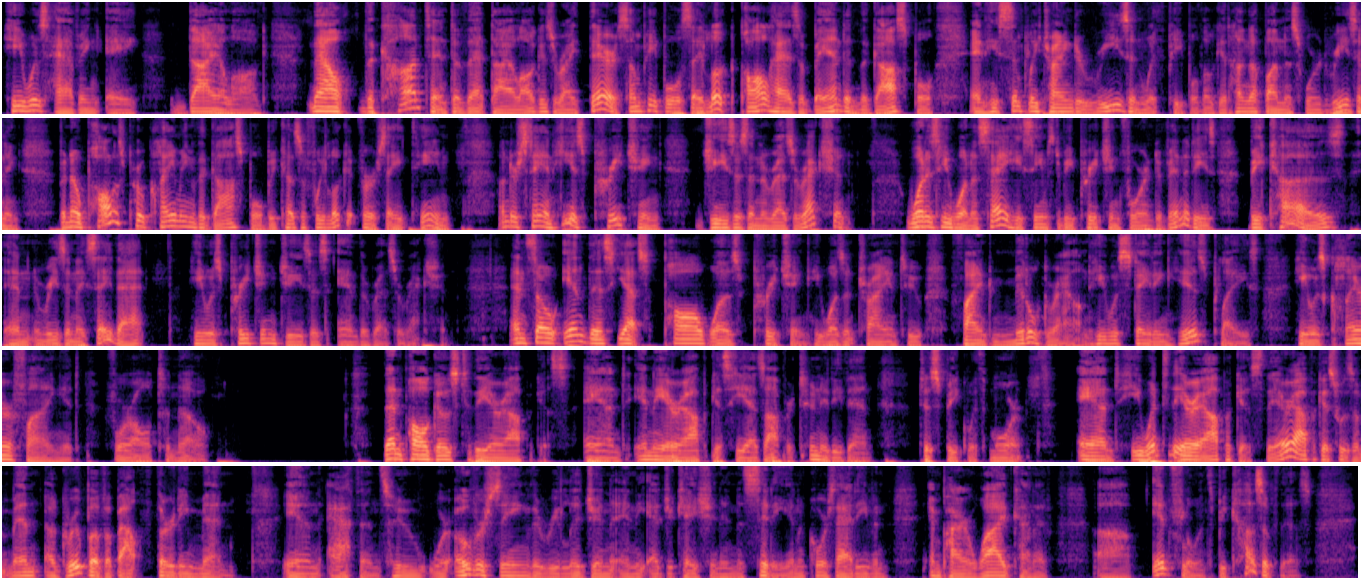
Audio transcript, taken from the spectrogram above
He was having a dialogue. Now, the content of that dialogue is right there. Some people will say, look, Paul has abandoned the gospel and he's simply trying to reason with people. They'll get hung up on this word reasoning. But no, Paul is proclaiming the gospel because if we look at verse 18, understand he is preaching Jesus and the resurrection. What does he want to say? He seems to be preaching foreign divinities because, and the reason they say that, he was preaching Jesus and the resurrection. And so, in this, yes, Paul was preaching. He wasn't trying to find middle ground. He was stating his place, he was clarifying it for all to know. Then Paul goes to the Areopagus, and in the Areopagus, he has opportunity then to speak with more and he went to the Areopagus. The Areopagus was a men, a group of about thirty men in Athens who were overseeing the religion and the education in the city, and of course had even empire-wide kind of uh, influence because of this.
